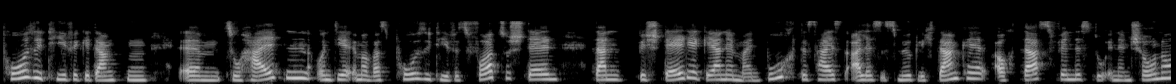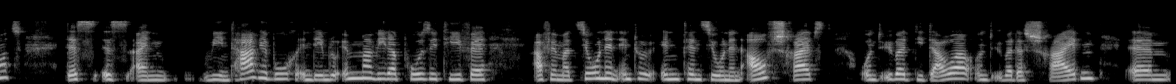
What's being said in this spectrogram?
positive Gedanken ähm, zu halten und dir immer was Positives vorzustellen, dann bestell dir gerne mein Buch. Das heißt, alles ist möglich. Danke. Auch das findest du in den Show Notes. Das ist ein wie ein Tagebuch, in dem du immer wieder positive Affirmationen, Intentionen aufschreibst und über die Dauer und über das Schreiben ähm,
